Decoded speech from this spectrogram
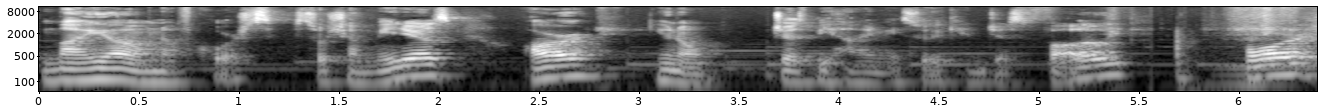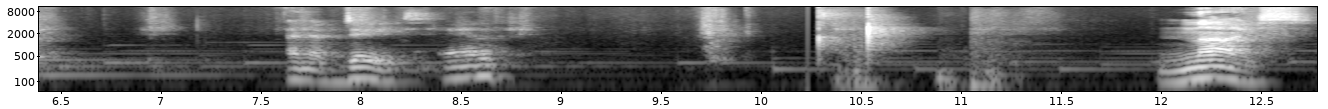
my own, of course, social medias are, you know, just behind me, so you can just follow it for an update and nice.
